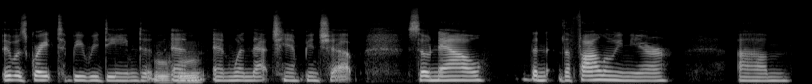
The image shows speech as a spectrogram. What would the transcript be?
it was great to be redeemed and and and win that championship. So now the the following year, um,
